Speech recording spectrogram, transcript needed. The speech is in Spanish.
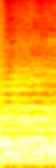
Oh.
